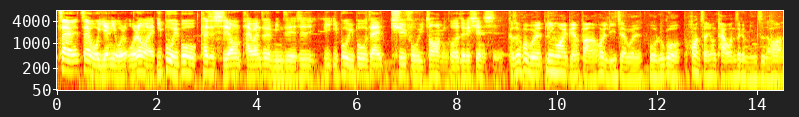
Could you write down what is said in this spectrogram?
在在我眼里，我我认为一步一步开始使用台湾这个名字，也是一一步一步在屈服于中华民国的这个现实。可是会不会另外一边反而会理解为，我如果换成用台湾这个名字的话，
